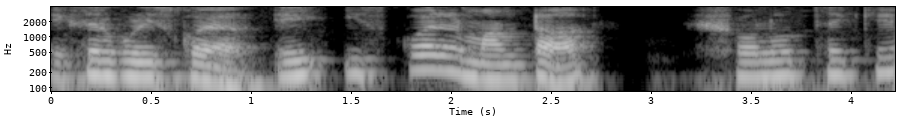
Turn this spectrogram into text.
এক্সের উপর স্কোয়ার এই স্কোয়ারের মানটা ষোলো থেকে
